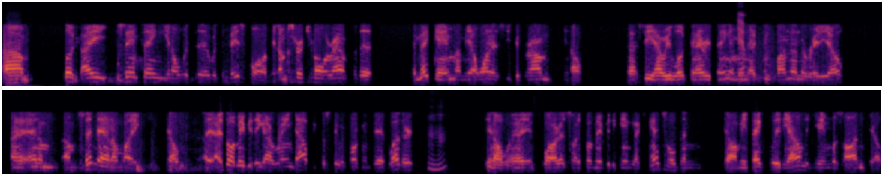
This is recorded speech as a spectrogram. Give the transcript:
Um, look, I same thing. You know, with the with the baseball. I mean, I'm searching all around for the the Met game. I mean, I wanted to see Degrom. You know, uh, see how he looked and everything. I mean, Yep. I couldn't find on the radio. Uh, and I'm I'm sitting there and I'm like, you know, I, I thought maybe they got rained out because they were talking bad weather, Mhm. you know, uh, in Florida. So I thought maybe the game got canceled. And you know, I mean, thankfully the Islander game was on, you know,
